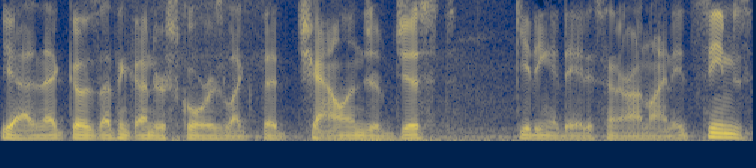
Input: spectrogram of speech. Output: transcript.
Yeah, and that goes, I think, underscores like the challenge of just getting a data center online. It seems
